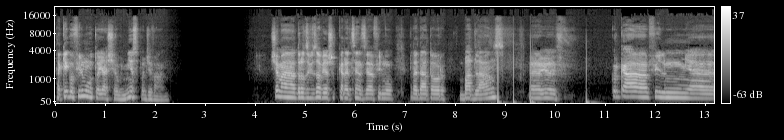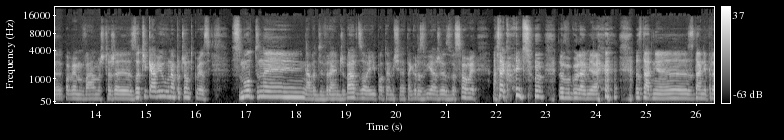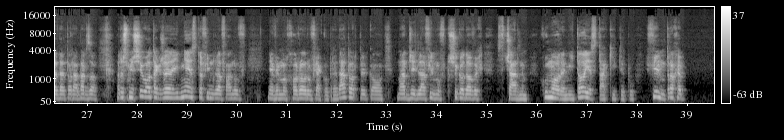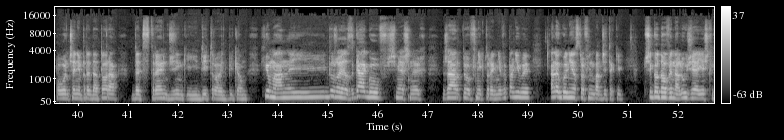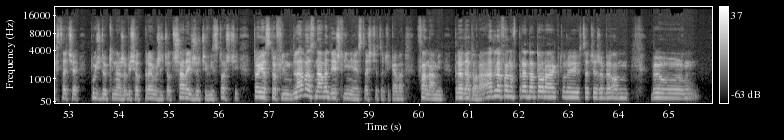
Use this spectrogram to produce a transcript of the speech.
Takiego filmu to ja się nie spodziewałem. Siema drodzy widzowie, szybka recenzja filmu Predator Badlands. Yy, Kurka, film mnie, powiem wam szczerze, zaciekawił. Na początku jest smutny, nawet wręcz bardzo i potem się tak rozwija, że jest wesoły, a na końcu to w ogóle mnie zdanie, zdanie Predatora bardzo rozśmieszyło, także nie jest to film dla fanów, nie wiem, horrorów jako Predator, tylko bardziej dla filmów przygodowych z czarnym humorem. I to jest taki typu film, trochę połączenie Predatora, Dead Stranding i Detroit Become Human i dużo jest gagów, śmiesznych żartów, niektóre nie wypaliły, ale ogólnie jest to film bardziej taki przygodowy na luzie, jeśli chcecie pójść do kina, żeby się odprężyć od szarej rzeczywistości, to jest to film dla was, nawet jeśli nie jesteście, co ciekawe, fanami Predatora. A dla fanów Predatora, który chcecie, żeby on był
